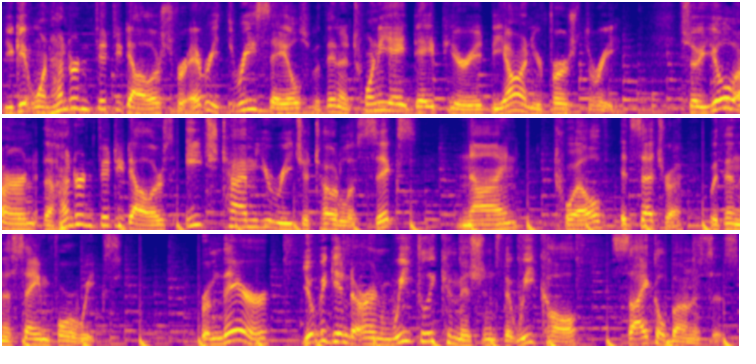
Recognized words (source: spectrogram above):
you get $150 for every three sales within a 28 day period beyond your first three. So you'll earn the $150 each time you reach a total of 6, 9, 12, etc. within the same four weeks. From there, you'll begin to earn weekly commissions that we call cycle bonuses.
